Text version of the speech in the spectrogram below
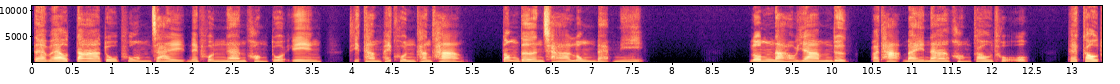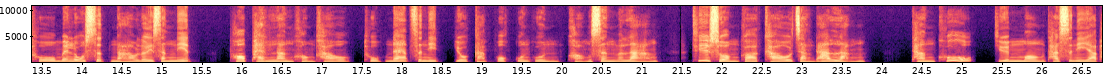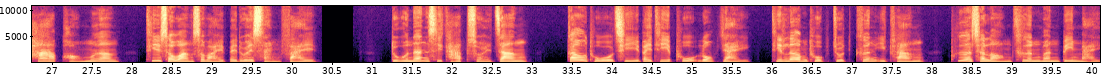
แต่แววตาดูภูมิใจในผลงานของตัวเองที่ทำให้คนข้างๆ ต้องเดินช้าลงแบบนี้ ลมหนาวยามดึกปะทะใบหน้าของเกาโถ แต่เกาโถไม่รู้สึกหนาวเลยสักนิด เพราะแผ่นหลังของเขาถูกแนบสนิทอยู่กับอกอุ่นๆของเซินหลาง ที่สวมกอดเขาจากด้านหลัง ทั้งคู่ยืนมองทัศนียภาพของเมืองที่สว่างสวัยไปด้วยแสงไฟ ดูนั่นสิครับสวยจัง เก้าถูชี้ไปที่พลุลูกใหญ่ ที่เริ่มถูกจุดขึ้นอีกครั้ง เพื่อฉลองคืนวันปีใหม่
